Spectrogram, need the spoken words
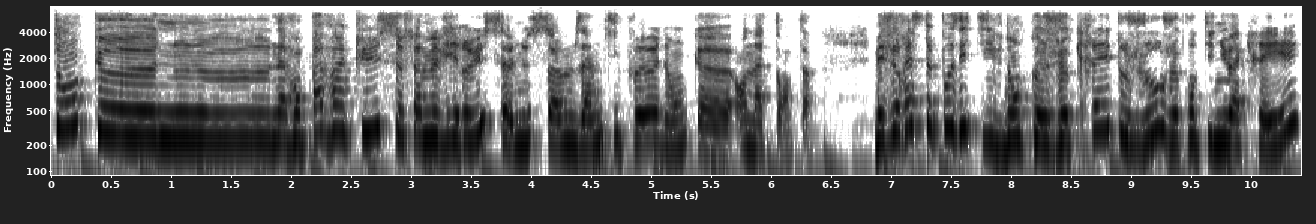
Tant que nous n'avons pas vaincu ce fameux virus, nous sommes un petit peu donc euh, en attente. Mais je reste positive, donc je crée toujours, je continue à créer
